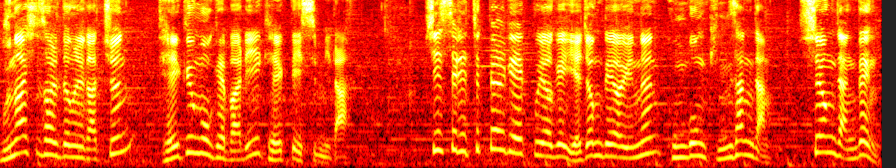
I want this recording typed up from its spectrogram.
문화시설 등을 갖춘 대규모 개발이 계획돼 있습니다. C3 특별계획구역에 예정되어 있는 공공 빙상장, 수영장 등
